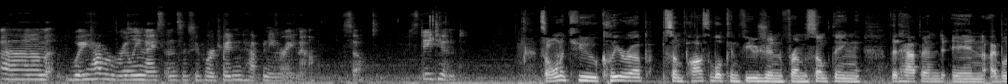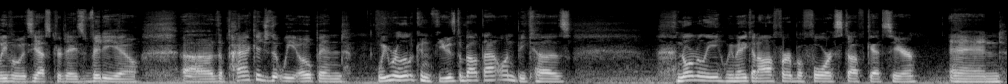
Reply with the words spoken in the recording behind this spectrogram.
Um, we have a really nice N64 trade-in happening right now, so stay tuned. So I wanted to clear up some possible confusion from something that happened in, I believe it was yesterday's video. Uh, the package that we opened, we were a little confused about that one because normally we make an offer before stuff gets here and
